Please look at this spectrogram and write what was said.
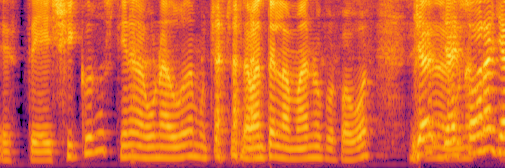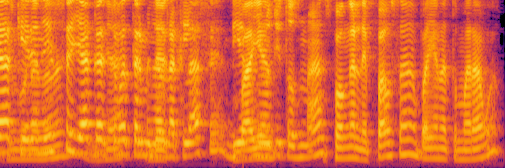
Este, chicos, ¿tienen alguna duda, muchachos? Levanten la mano, por favor. Ya ya es hora, ya quieren irse, ya se va a terminar la clase. Diez vayan, minutitos más. Pónganle pausa, vayan a tomar agua.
